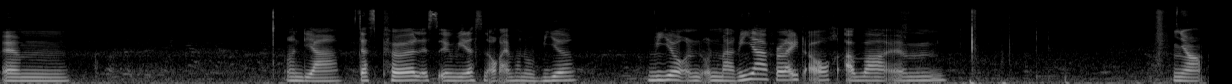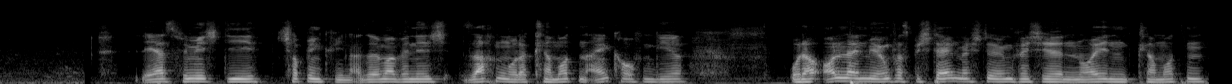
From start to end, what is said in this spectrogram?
Ähm und ja, das Pearl ist irgendwie, das sind auch einfach nur wir. Wir und, und Maria vielleicht auch, aber ähm ja. Lea ist für mich die Shopping Queen. Also immer wenn ich Sachen oder Klamotten einkaufen gehe oder online mir irgendwas bestellen möchte, irgendwelche neuen Klamotten,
